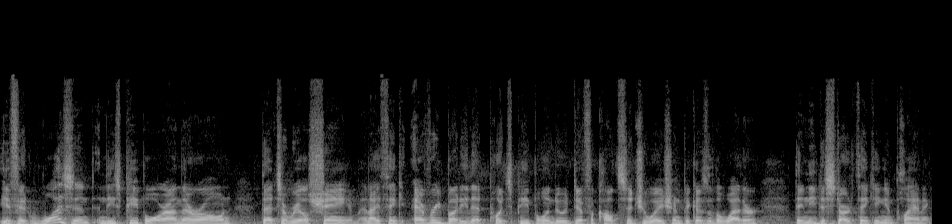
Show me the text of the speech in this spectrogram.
If it wasn't, and these people are on their own, that's a real shame. And I think everybody that puts people into a difficult situation because of the weather, they need to start thinking and planning.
